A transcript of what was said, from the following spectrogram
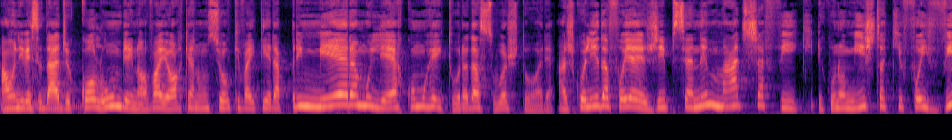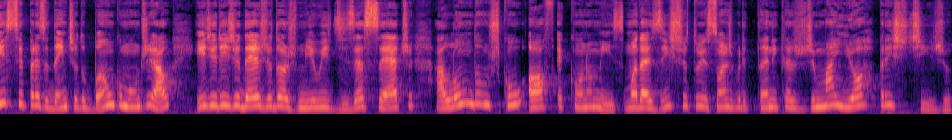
a Universidade Columbia, em Nova York, anunciou que vai ter a primeira mulher como reitora da sua história. A escolhida foi a egípcia Nemat Shafik, economista que foi vice-presidente do Banco Mundial e dirige desde 2017 a London School of Economics, uma das instituições britânicas de maior prestígio.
